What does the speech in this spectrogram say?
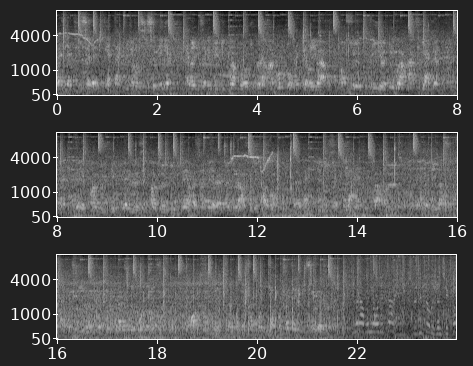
Basiati Sebel qui attaque numéro 6, Béguin, Henrik avec une victoire pour Nicolas Rimbaud, Rivard dans ce prix Édouard Martillac. La nouvelle épreuve, des nouvelles épreuves de l'hiver réservées à la déclaration des 3 ans. La de Châtelet arrêtée par Rivard, c'est facile. Va je ne sais quoi.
